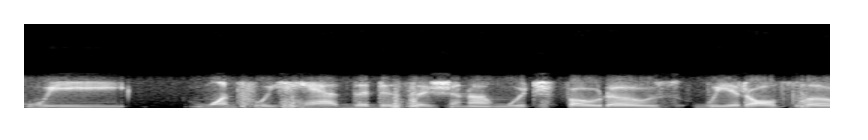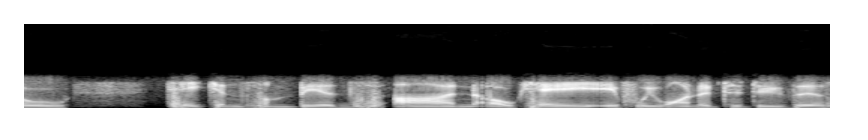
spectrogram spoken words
we once we had the decision on which photos, we had also taken some bids on okay, if we wanted to do this,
